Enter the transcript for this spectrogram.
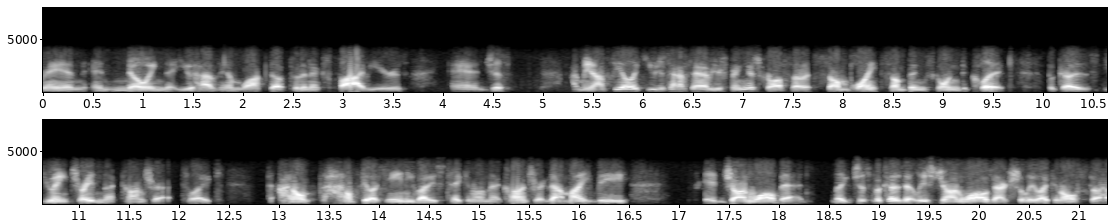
fan and knowing that you have him locked up for the next five years and just I mean, I feel like you just have to have your fingers crossed that at some point something's going to click because you ain't trading that contract. Like I don't I don't feel like anybody's taking on that contract. That might be John Wall bad. Like just because at least John Wall is actually like an all star.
